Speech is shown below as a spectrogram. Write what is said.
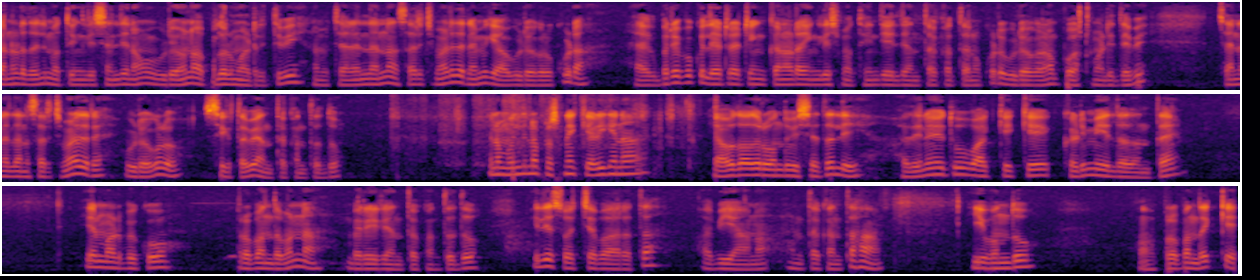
ಕನ್ನಡದಲ್ಲಿ ಮತ್ತು ಇಂಗ್ಲೀಷಲ್ಲಿ ನಾವು ವಿಡಿಯೋನ ಅಪ್ಲೋಡ್ ಮಾಡಿರ್ತೀವಿ. ನಮ್ಮ ಚಾನೆಲನ್ನು ಸರ್ಚ್ ಮಾಡಿದರೆ ನಮಗೆ ಆ ವಿಡಿಯೋಗಳು ಕೂಡ ಹೇಗೆ ಬರೀಬೇಕು. ಲೆಟರ್ ರೈಟಿಂಗ್ ಕನ್ನಡ, ಇಂಗ್ಲೀಷ್ ಮತ್ತು ಹಿಂದಿಯಲ್ಲಿ ಅಂತಕ್ಕಂಥದ್ದು ಕೂಡ ವಿಡಿಯೋಗಳನ್ನು ಪೋಸ್ಟ್ ಮಾಡಿದ್ದೇವೆ. ಚಾನೆಲನ್ನು ಸರ್ಚ್ ಮಾಡಿದರೆ ವಿಡಿಯೋಗಳು ಸಿಗ್ತವೆ ಅಂತಕ್ಕಂಥದ್ದು. ಇನ್ನು ಮುಂದಿನ ಪ್ರಶ್ನೆ, ಕೆಳಗಿನ ಯಾವುದಾದ್ರೂ ಒಂದು ವಿಷಯದಲ್ಲಿ ಹದಿನೈದು ವಾಕ್ಯಕ್ಕೆ ಕಡಿಮೆ ಇಲ್ಲದಂತೆ ಏನು ಮಾಡಬೇಕು? ಪ್ರಬಂಧವನ್ನು ಬರೆಯಿರಿ ಅಂತಕ್ಕಂಥದ್ದು. ಇಲ್ಲಿ ಸ್ವಚ್ಛ ಭಾರತ ಅಭಿಯಾನ ಅಂತಕ್ಕಂತಹ ಈ ಒಂದು ಪ್ರಬಂಧಕ್ಕೆ,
